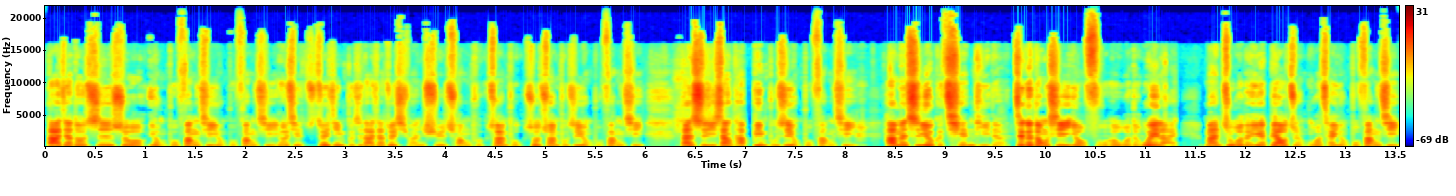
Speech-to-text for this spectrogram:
大家都是说永不放弃，永不放弃。而且最近不是大家最喜欢学川普，川普说川普是永不放弃，但实际上他并不是永不放弃。他们是有个前提的，这个东西有符合我的未来，满足我的一个标准，我才永不放弃。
